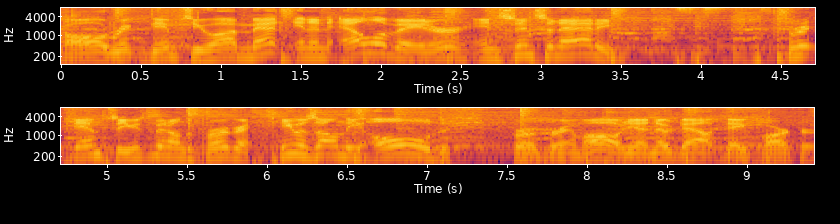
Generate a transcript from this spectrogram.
oh, Rick Dempsey, who I met in an elevator in Cincinnati. Rick Dempsey, who's been on the program. He was on the old program. Oh, yeah, no doubt, Dave Parker.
